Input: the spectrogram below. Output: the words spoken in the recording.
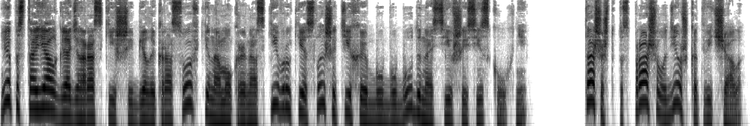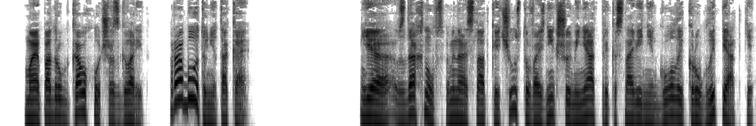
Я постоял, глядя на раскисшие белые кроссовки, на мокрые носки в руке, слыша тихое бу-бу-бу, доносившееся из кухни. Таша что-то спрашивала, девушка отвечала. Моя подруга кого хочешь разговорит. Работа у нее такая. Я вздохнул, вспоминая сладкое чувство, возникшее у меня от прикосновения голой круглой пятки.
